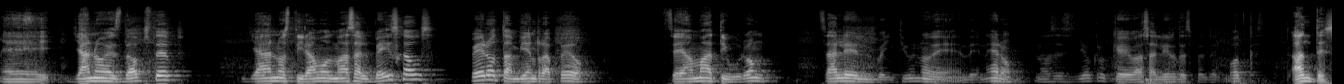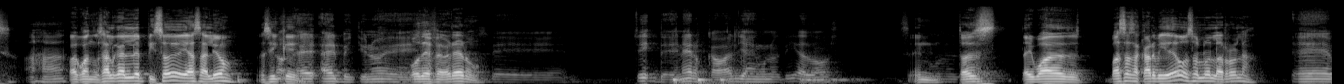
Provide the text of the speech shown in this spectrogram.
Eh, ya no es dubstep, ya nos tiramos más al bass house, pero también rapeo. Se llama Tiburón. Sale el 21 de, de enero. No sé si yo creo que va a salir después del podcast. Antes. Ajá. Para cuando salga el episodio ya salió. Así No, que. el, el 21 de, o de febrero. de- Sí, de enero, cabal, ya en unos días, vamos. Entonces, da igual. ¿Vas a sacar video o solo la rola? Eh,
